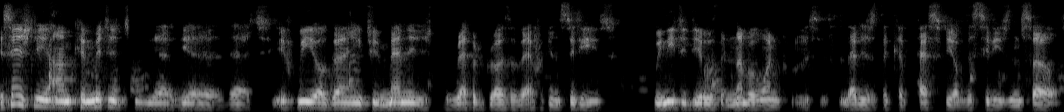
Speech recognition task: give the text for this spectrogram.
Essentially, I'm committed to the idea that if we are going to manage the rapid growth of African cities, we need to deal with the number one crisis, and that is the capacity of the cities themselves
